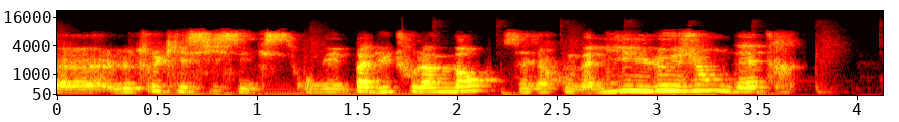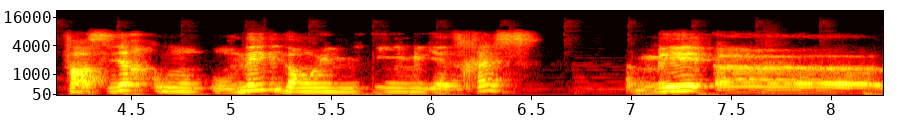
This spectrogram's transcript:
Euh, le truc ici, c'est qu'on n'est pas du tout là-dedans, c'est-à-dire qu'on a l'illusion d'être. Enfin, c'est-à-dire qu'on est dans une, immédiate stress, mais euh,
